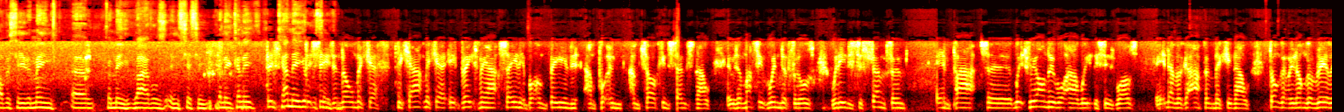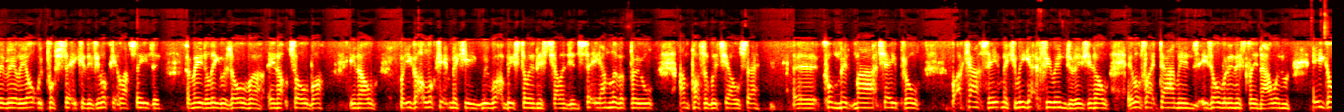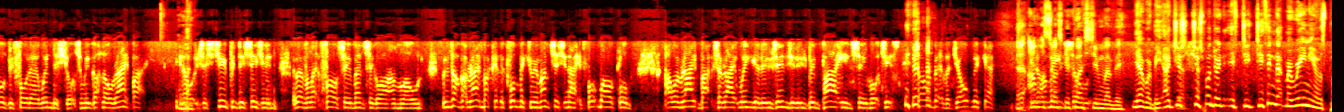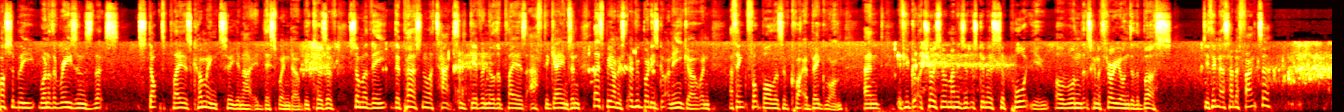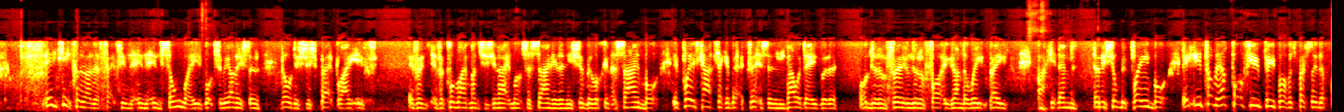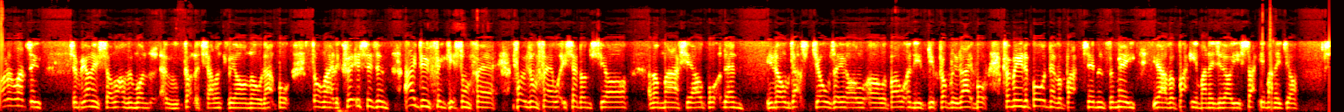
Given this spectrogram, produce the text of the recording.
obviously, the main, uh, for me, rivals in City? Can they, can they, this, can they this season, no, Mickey. They can't, Mickey. It breaks me heart saying it, but I'm being, I'm putting, I'm talking sense now. It was a massive window for us. We needed to strengthen in parts, uh, which we all knew what our weaknesses was. It never got happened, Mickey. Now, don't get me wrong. I really, really hope we push City because if you look at last season, for me, the league was over in October. You know, but you got to look at it, Mickey. We want to be still in this challenging City and Liverpool and possibly Chelsea uh, come mid March, April. But I can't see it, Mickey. We get a few injuries, you know. It looks like Darmian's he's over in Italy now, and he goes before their window shuts, and we've got no right back. You know, it's a stupid decision. Whoever let Fosu-Mensah go out on loan. We've not got right back at the club, Mickey. We're Manchester United Football Club. Our right back's a right winger who's injured, who's been partying too much. It's, it's all a bit of a joke, Mickey. Uh, I know must ask you a So- question, Webby. Yeah, Webby. I just just wondering if do, do you think that Mourinho is possibly one of the reasons that's stopped players coming to United this window because of some of the the personal attacks he's given other players after games. And let's be honest, everybody's got an ego, and I think footballers have quite a big one. And if you've got a choice of a manager that's going to support you or one that's going to throw you under the bus, do you think that's had a factor? it, could have had an effect in, in, in some ways, but to be honest, and no disrespect, like if if a, if a club like Manchester United wants to sign you, then he should be looking to sign. But if players can't take a bit of criticism nowadays with a 130, 140 grand a week pay packet, then then he shouldn't be playing. But he, probably has put a few people off, especially the foreign lads who, to be honest, a lot of them want, have got the talent. We all know that, but don't like the criticism. I do think it's unfair. I thought it was unfair what he said on Shaw and on Martial, but then you know that's Jose all, all about, and you, you're probably right. But for me, the board never backed him, and for me, you either back your manager or you sack your manager.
